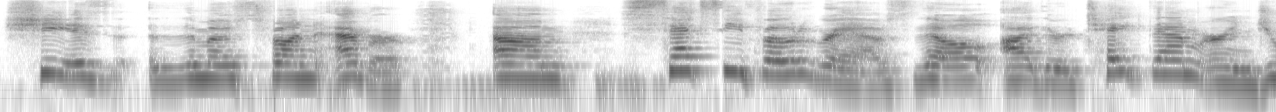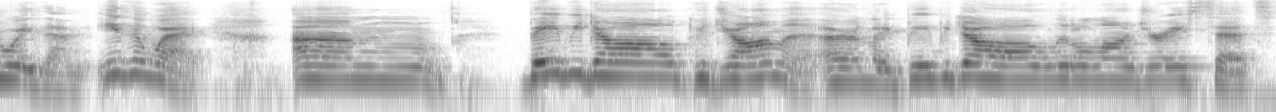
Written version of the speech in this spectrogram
she is the most fun ever. Um, sexy photographs. They'll either take them or enjoy them. Either way. Um, baby doll pajama or like baby doll little lingerie sets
